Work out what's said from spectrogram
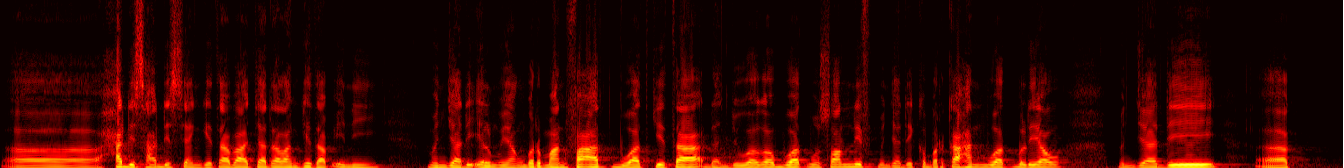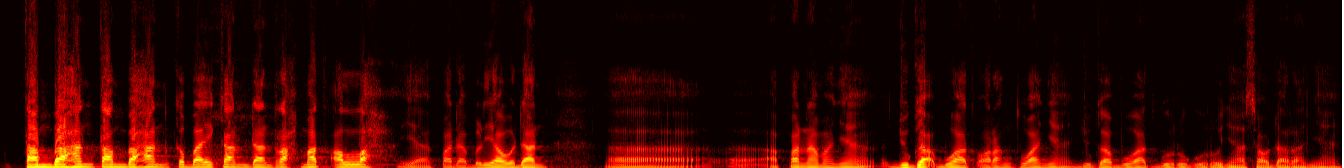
eh, hadis-hadis uh, yang kita baca dalam kitab ini menjadi ilmu yang bermanfaat buat kita dan juga buat musonif menjadi keberkahan buat beliau, menjadi tambahan-tambahan kebaikan dan rahmat Allah ya kepada beliau dan uh, apa namanya juga buat orang tuanya, juga buat guru-gurunya, saudaranya. Eh,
